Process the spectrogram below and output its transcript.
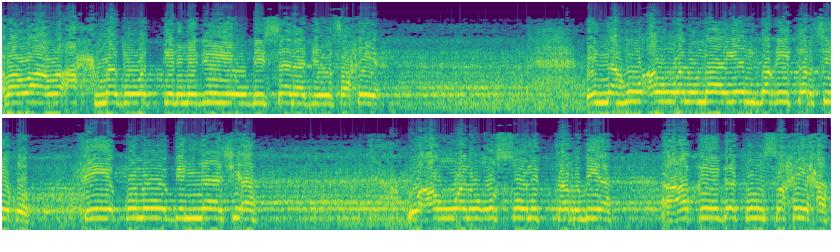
رواه أحمد والترمذي بسند صحيح. إنه أول ما ينبغي ترسيخه في قلوب الناشئة وأول أصول التربية عقيدة صحيحة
